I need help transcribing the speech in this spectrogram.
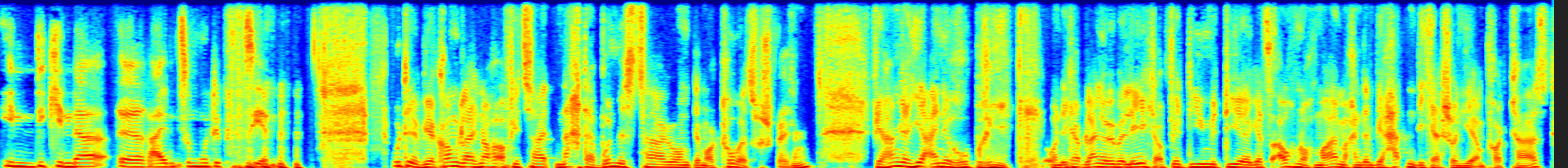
in die Kinder äh, rein zu multiplizieren. Ute, wir kommen gleich noch auf die Zeit nach der Bundestagung im Oktober zu sprechen. Wir haben ja hier eine Rubrik und ich habe lange überlegt, ob wir die mit dir jetzt auch nochmal machen, denn wir hatten dich ja schon hier im Podcast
